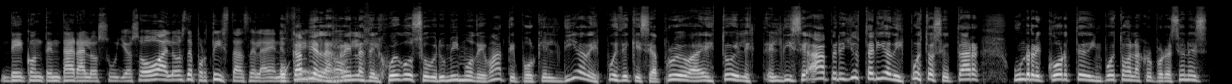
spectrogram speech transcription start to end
de contentar a los suyos, o a los deportistas de la NFL. O cambia las reglas del juego sobre un mismo debate, porque el día después de que se aprueba esto, él, él dice, ah, pero yo estaría dispuesto a aceptar un recorte de impuestos a las corporaciones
